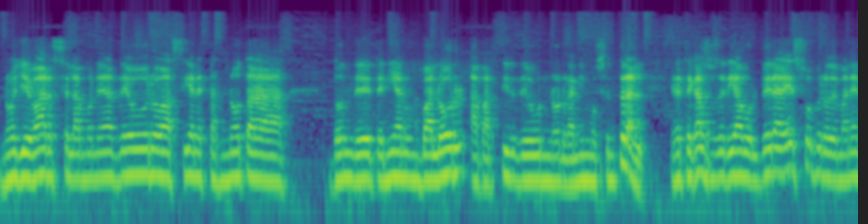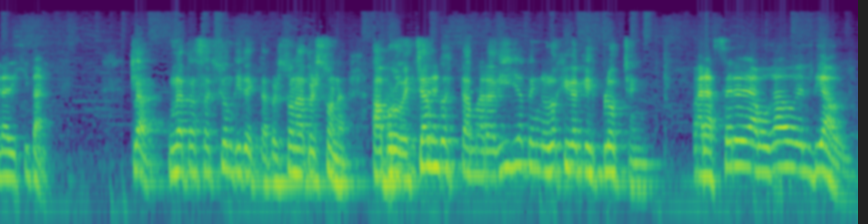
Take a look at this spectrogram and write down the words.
no llevarse las monedas de oro hacían estas notas donde tenían un valor a partir de un organismo central. En este caso sería volver a eso, pero de manera digital. Claro, una transacción directa, persona a persona, aprovechando esta maravilla tecnológica que es blockchain. Para ser el abogado del diablo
